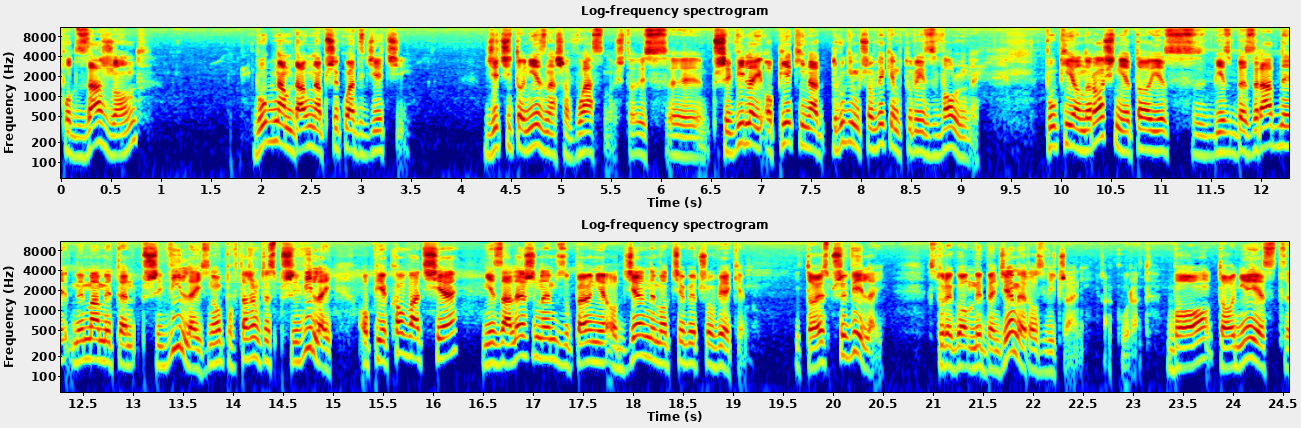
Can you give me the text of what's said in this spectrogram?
pod zarząd Bóg nam dał na przykład dzieci. Dzieci to nie jest nasza własność, to jest y, przywilej opieki nad drugim człowiekiem, który jest wolny. Póki on rośnie, to jest, jest bezradny. My mamy ten przywilej, znowu powtarzam, to jest przywilej opiekować się niezależnym, zupełnie oddzielnym od ciebie człowiekiem. I to jest przywilej z którego my będziemy rozliczani akurat, bo to nie jest y,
